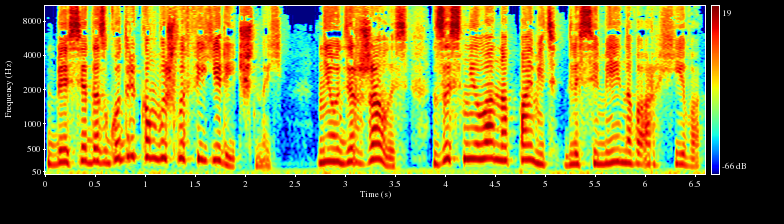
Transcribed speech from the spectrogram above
Беседа с Годриком вышла фееричной. Не удержалась, засняла на память для семейного архива.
